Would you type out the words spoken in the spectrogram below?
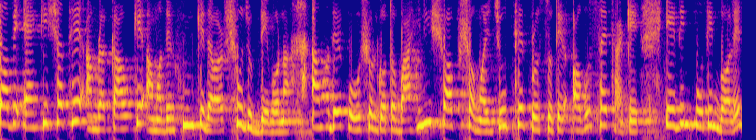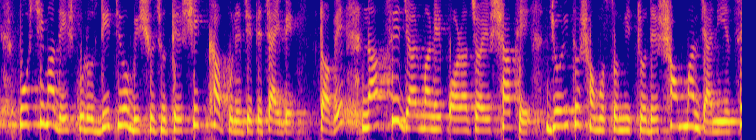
তবে একই সাথে আমরা কাউকে আমাদের হুমকি দেওয়ার সুযোগ দেব না। আমাদের কৌশলগত বাহিনী সব সময় যুদ্ধের প্রস্তুতির অবস্থায় থাকে। এদিন পুতিন বলেন, পশ্চিমা দেশগুলো দ্বিতীয় বিশ্বযুদ্ধের শিক্ষা ভুলে যেতে চাইবে। তবে নাৎসি জার্মানির পরাজয়ের সাথে জড়িত সমস্ত মিত্রদের সম্মান জানিয়েছে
